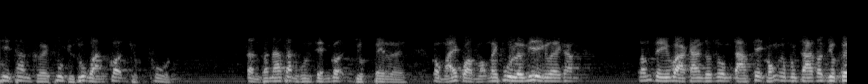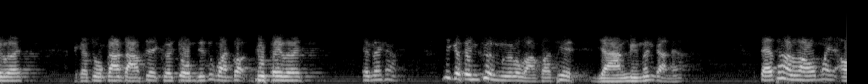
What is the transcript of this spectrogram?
ที่ท่านเคยพูดอยู่ทุกวันก็หยุดพูดท่านพระท่านคุณเซนก็หยุดไปเลย ก็หมายความว่าไม่พูดเรื่องนี้อีกเลยครับรัฐมนตรีว่าการกระทรวงต่างประเทศของกัมพูชาก็หยุดไปเลยกระทรวงการต่างประเทศเคยโจมตีทุกวันก็หยุดไปเลยเห็นไหมครับ นี่ก็เป็นเครื่องมือระหว่างประเทศอย่างหนึ่งเหมือนกันนะแต่ถ้าเราไม่เอา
